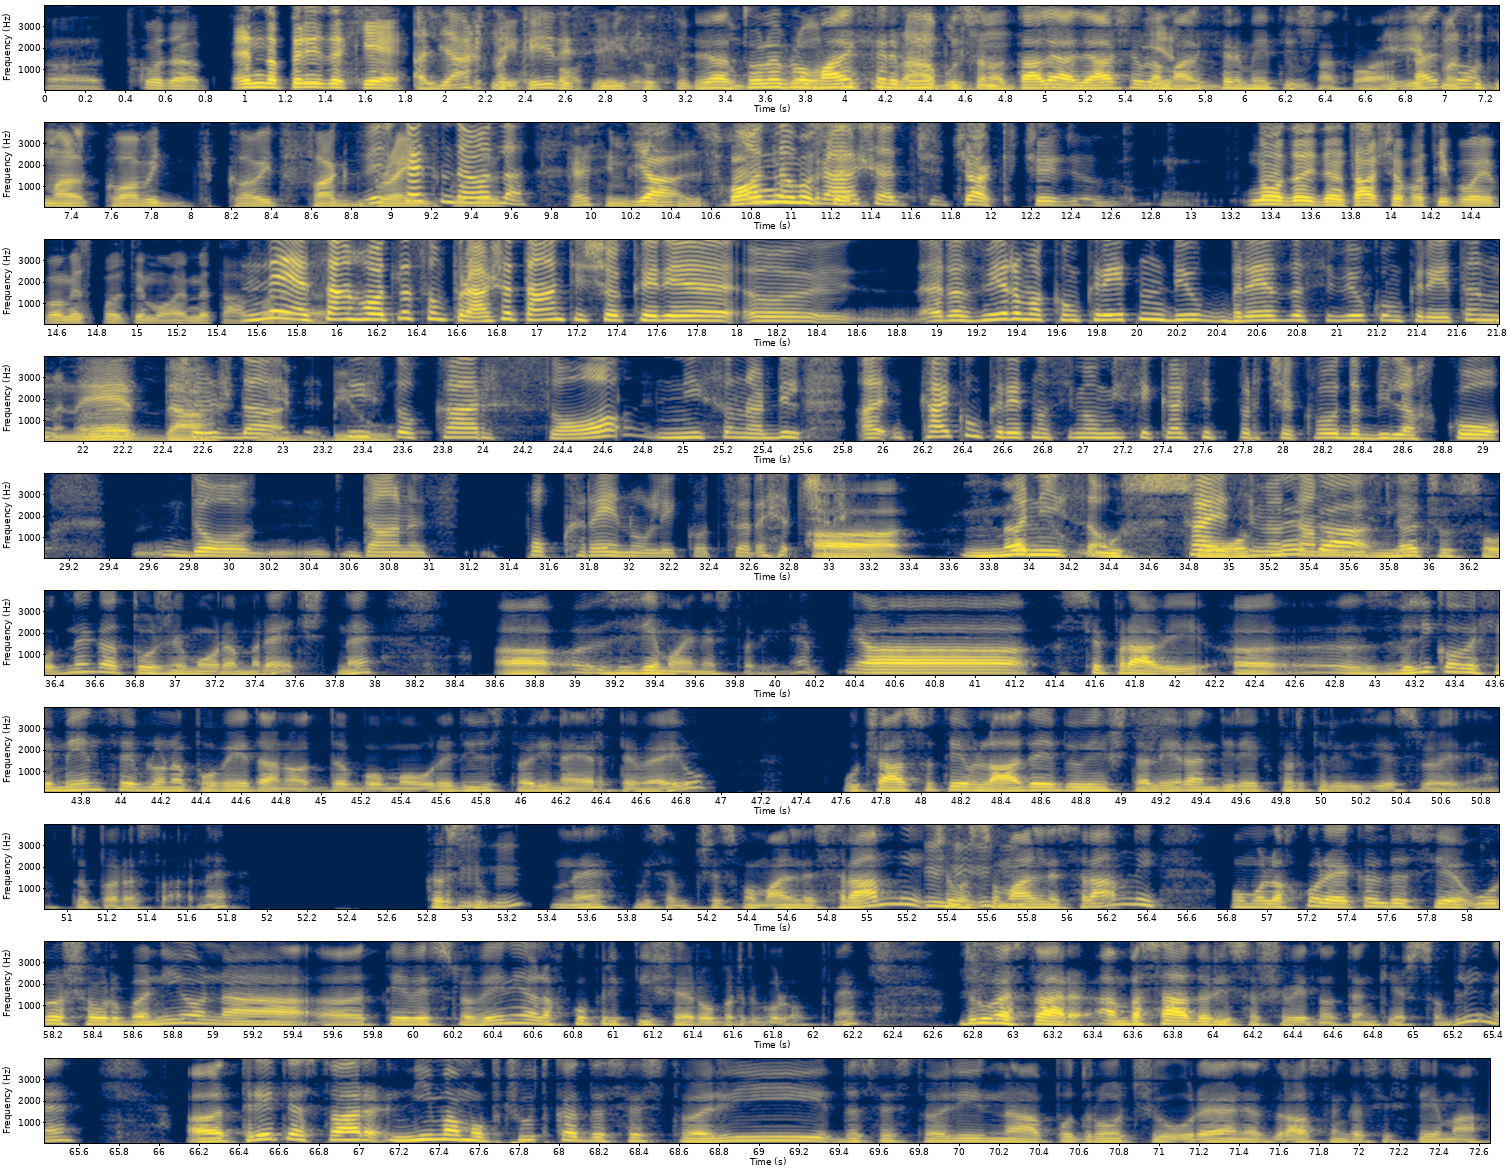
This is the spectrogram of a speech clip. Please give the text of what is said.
Uh, tako da en napredek je. Aljaš, v na teh kateri si stotih mislil? dneh. To, Ja, to tole je bilo malo hermetično. sem, Tale ja, Aljaš je bila malo hermetična tvoja. Jaz Kaj sem tudi malo COVID, COVID fuck Veš, brain. kaj sem da- hodila? Kaj si misliš? Ja, spomnimo se, vprašati. č- čak, če, no, da je Nataša, pa ti povej, pa mi spol te moje metafore. Ne, sam hotela sem vprašati Antiša, ker je uh, razmeroma konkreten bil, brez da si bil konkreten. Ne, eh, da češ, da tisto, kar so, niso naredili. A, kaj konkretno si imel v misli, kar si pričakoval, da bi lahko do danes pokrenuli, kot se reče? Uh, nič niso. Kaj si imel tam usodnega, nič usodnega, to že moram reči, ne. Uh, z izjemo ene stvari. Ne. Uh, se pravi, uh, z veliko vehemence je bilo napovedano, da bomo uredili stvari na RTV-ju. V času te vlade je bil inštaliran direktor televizije Slovenija. To je prva stvar. Ne. Ker si, Mhm. ne, mislim, če smo malo nesramni, če Mhm, smo mhm. malo nesramni, bomo lahko rekli, da si je Uroša Urbanijo na uh, TV Slovenija lahko pripiše Robert Golob. Ne. Druga stvar, ambasadori so še vedno tam, kjer so bili. Ne. Uh, tretja stvar, nimam občutka, da se, stvari, da se stvari na področju urejanja zdravstvenega sistema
